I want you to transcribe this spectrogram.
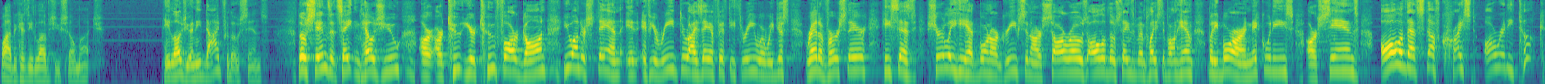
Why? Because he loves you so much. He loves you, and he died for those sins. Those sins that Satan tells you are, are too, you're too far gone, you understand. If you read through Isaiah 53, where we just read a verse there, he says, Surely he hath borne our griefs and our sorrows. All of those things have been placed upon him, but he bore our iniquities, our sins. All of that stuff Christ already took.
